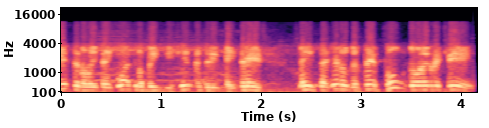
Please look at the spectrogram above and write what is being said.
794 2733 mensajeros de P.org.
